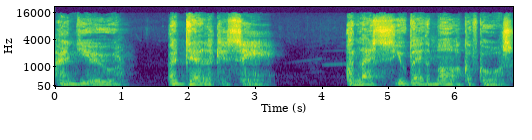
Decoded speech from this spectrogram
And you, a delicacy. Unless you bear the mark, of course.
